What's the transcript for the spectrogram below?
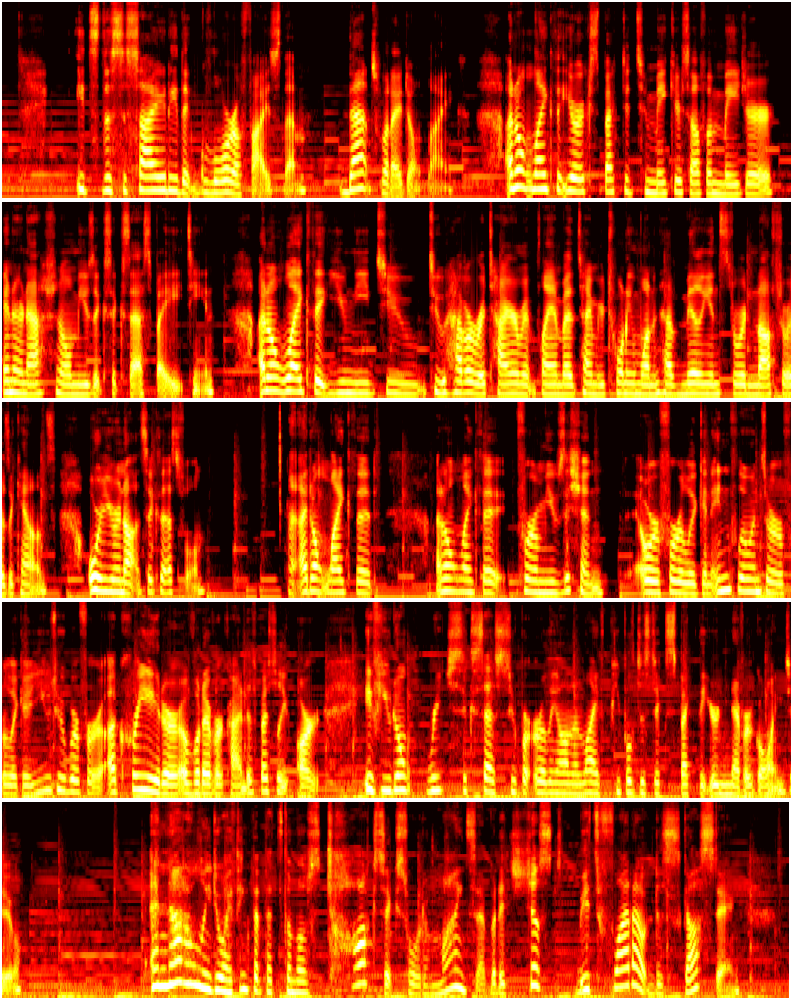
It's the society that glorifies them. That's what I don't like. I don't like that you're expected to make yourself a major international music success by 18. I don't like that you need to to have a retirement plan by the time you're 21 and have millions stored in offshore accounts or you're not successful. I don't like that I don't like that for a musician or for like an influencer or for like a YouTuber for a creator of whatever kind, especially art. If you don't reach success super early on in life, people just expect that you're never going to. And not only do I think that that's the most toxic sort of mindset, but it's just, it's flat out disgusting.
